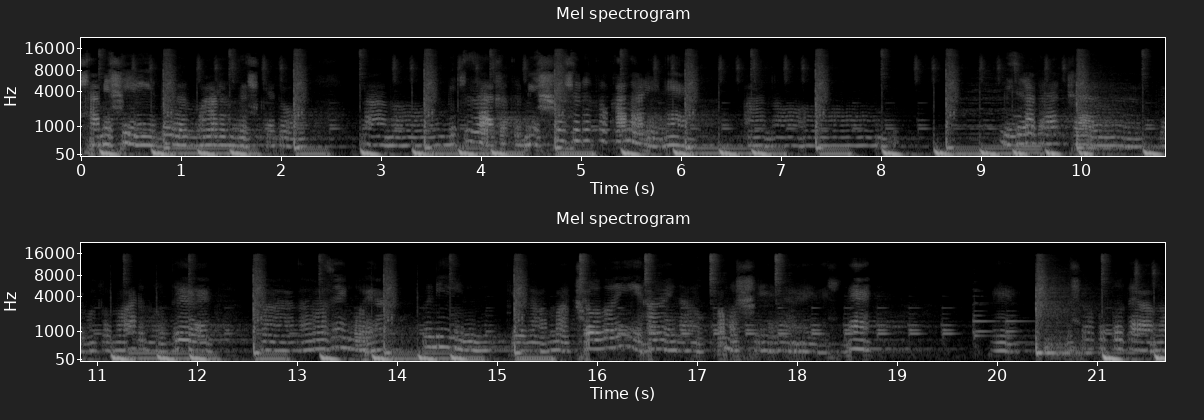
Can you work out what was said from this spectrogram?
寂しい部分もあるんですけど、あの実はちょっと密集するとかなりね、あの水が出っちゃうってこともあるので、まあ、7500人っていうのは、まあ、ちょうどいい範囲なのかもしれないですね。で、そういうことで、あの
